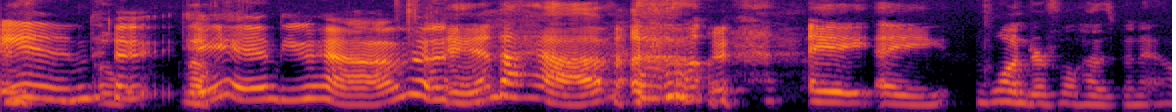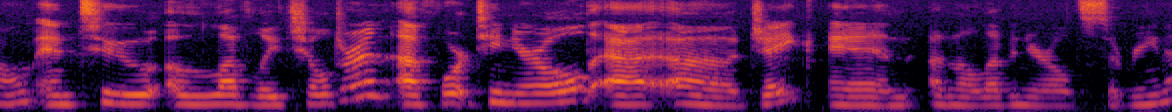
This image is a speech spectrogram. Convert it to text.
and oh, oh. and you have And I have a, a wonderful husband at home and two lovely children a 14 year old uh, Jake and an 11 year old Serena,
